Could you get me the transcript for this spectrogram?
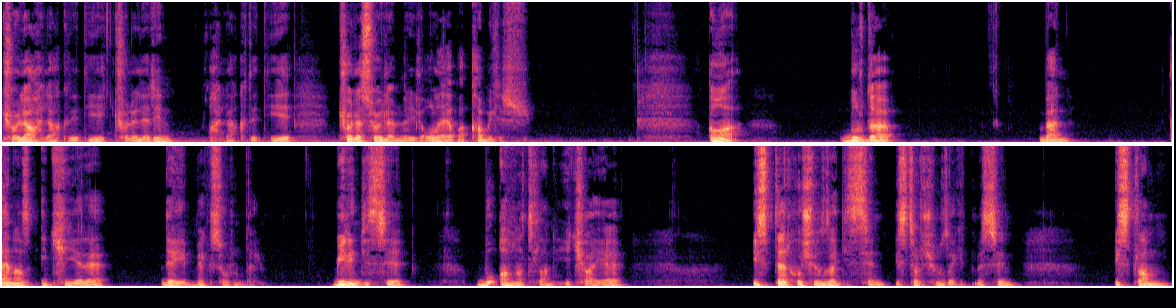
köle ahlakı dediği, kölelerin ahlakı dediği köle söylemleriyle olaya bakabilir. Ama burada ben en az iki yere değinmek zorundayım. Birincisi bu anlatılan hikaye ister hoşunuza gitsin, ister hoşunuza gitmesin, İslam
